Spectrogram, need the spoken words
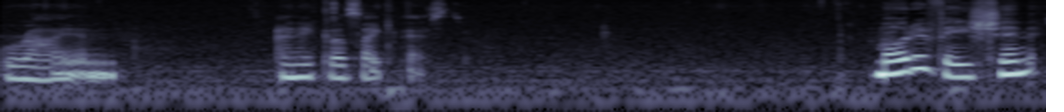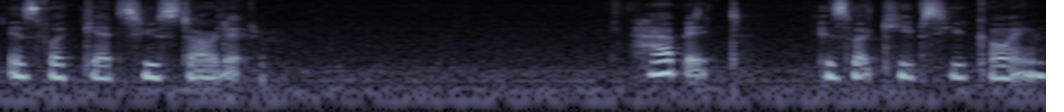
Ryun. And it goes like this Motivation is what gets you started, habit is what keeps you going.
